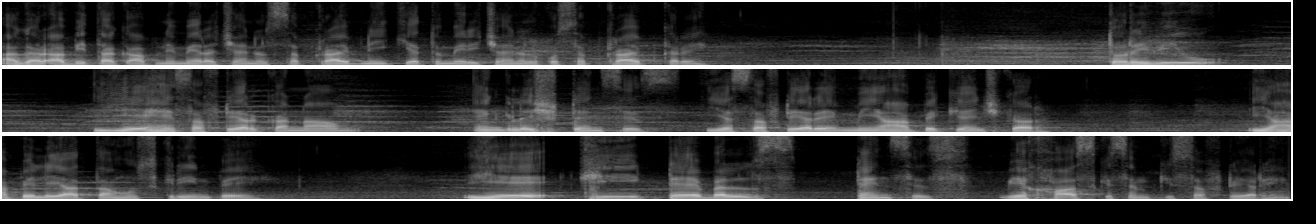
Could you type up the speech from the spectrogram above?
اگر ابھی تک آپ نے میرا چینل سبسکرائب نہیں کیا تو میری چینل کو سبسکرائب کریں۔ تو ریویو یہ ہے سافٹ ویئر کا نام انگلش ٹینسز یہ سافٹ ویئر ہے، میں یہاں پہ کینچ کر، یہاں پہ لے آتا ہوں اسکرین پہ۔ یہ کی ٹیبلز ٹینسز یہ خاص قسم کی سافٹ ویئر ہیں۔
